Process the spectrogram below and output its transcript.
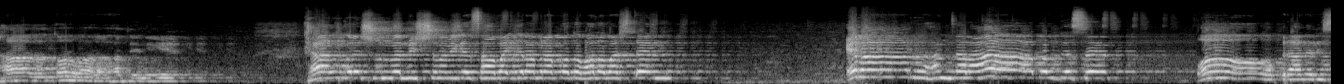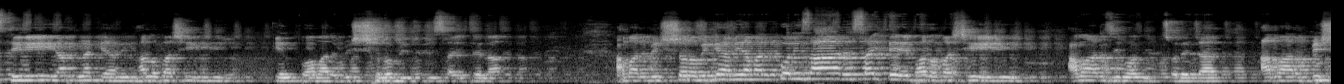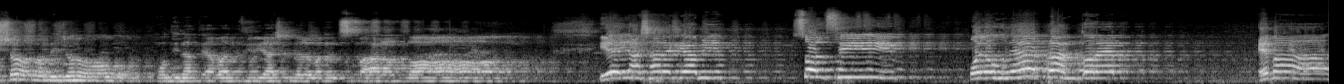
ঢাল তরোয়ার হাতে নিয়ে। খেয়াল করে শুনবেন বিশ্বনবীকে সাহাবাই আমরা কত ভালোবাসতেন। এবার হানজালা বলতেছে ও প্রাণের স্ত্রী, আপনাকে আমি ভালোবাসি, কিন্তু আমার বিশ্বনবী যদি চাইতে না, আমার বিশ্বনবীকে আমি আমার কলিজার চাইতে ভালোবাসি, আমার জীবন চলে যাক, আমার বিশ্ব নবী যেন মদিনাতে আবার ফিরে আসে ধরে বলেন এই আশা রেখে আমি চলছি। ওই প্রান্তরে এবার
